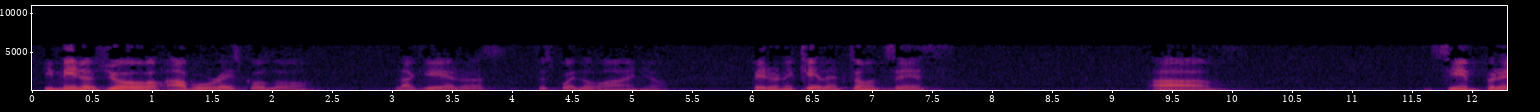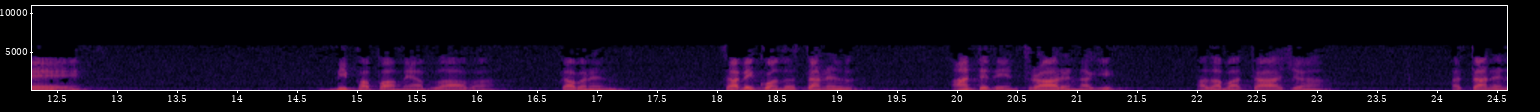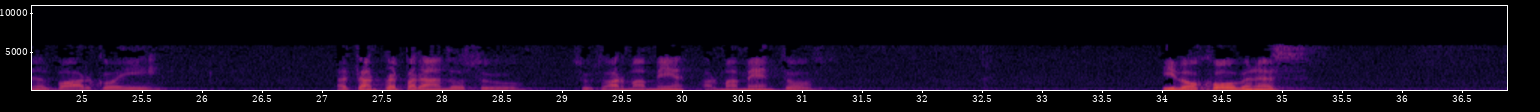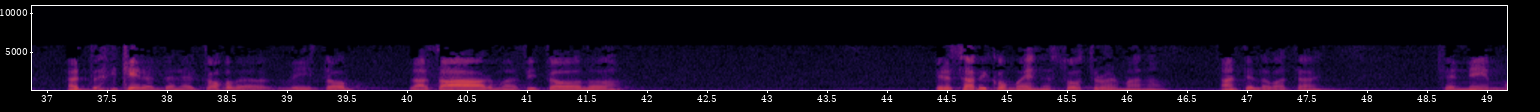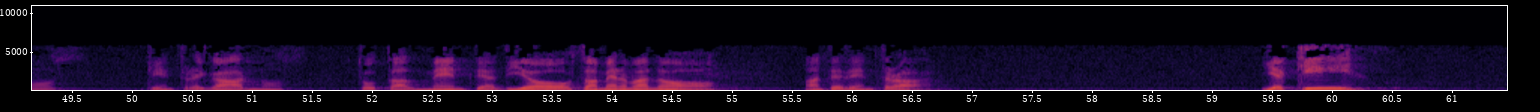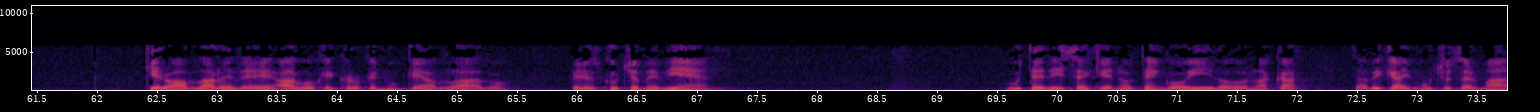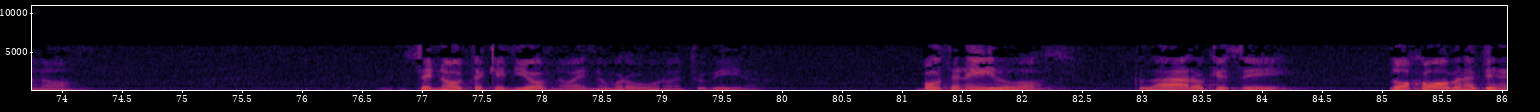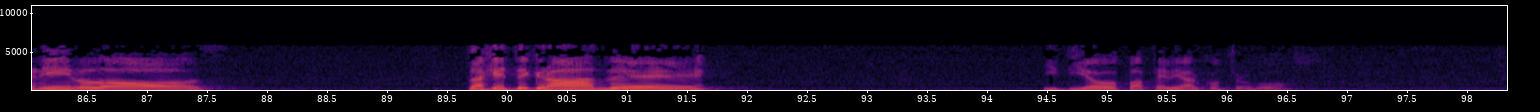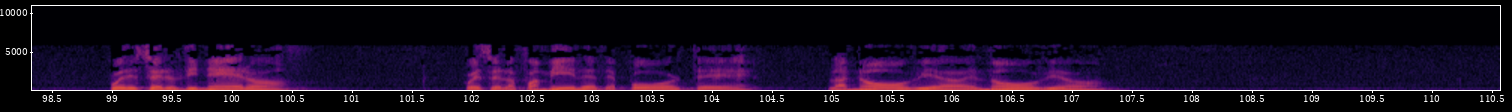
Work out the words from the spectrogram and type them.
Y mira, yo aborrezco las guerras después de los años. Pero en aquel entonces, ah, siempre mi papá me hablaba. Estaban en ¿Sabe cuando están antes de entrar en la, a la batalla? Están en el barco ahí, están preparando sus armamentos y los jóvenes Quieren tener todo listo, las armas y todo. Pero ¿sabe cómo es nosotros, hermano? Antes de la batalla. Tenemos que entregarnos totalmente a Dios. Amén, hermano. Antes de entrar. Y aquí quiero hablarle de algo que creo que nunca he hablado, pero escúcheme bien. Usted dice que no tengo ídolo en la casa. ¿Sabe que hay muchos hermanos? Se nota que Dios no es número uno en tu vida. ¿Vos tenés ídolos? Claro que sí. Los jóvenes tienen ídolos. La gente grande. Y Dios va a pelear contra vos. Puede ser el dinero, puede ser la familia, el deporte, la novia, el novio.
